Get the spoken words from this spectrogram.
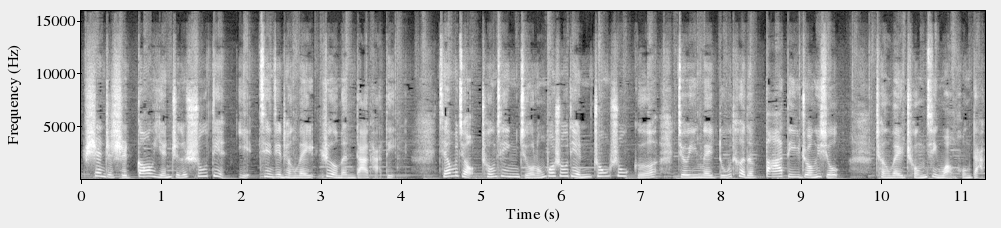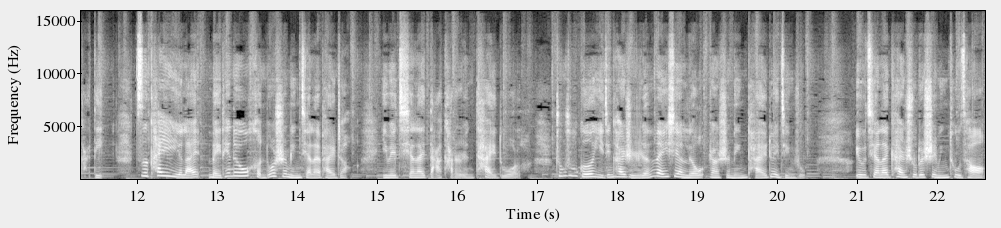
甚至是高颜值的书店，也渐渐成为热门打卡地。前不久，重庆九龙坡书店中书阁就因为独特的八 D 装修，成为重庆网红打卡地。自开业以来，每天都有很多市民前来拍照，因为前来打卡的人太多了。中书阁已经开始人为限流，让市民排队进入。有前来看书的市民吐槽，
